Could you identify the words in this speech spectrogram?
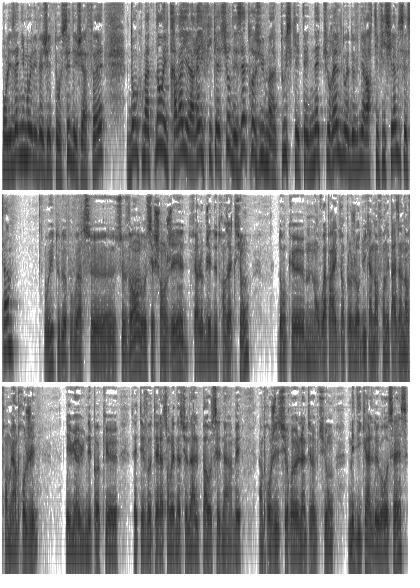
Bon, les animaux et les végétaux, c'est déjà fait. Donc maintenant, il travaille à la réification des êtres humains, tout ce qui était naturel doit devenir artificiel, c'est ça? Oui, tout doit pouvoir se, vendre, s'échanger, faire l'objet de transactions. Donc euh, on voit par exemple aujourd'hui qu'un enfant n'est pas un enfant mais un projet. Il y a eu une époque, euh, ça a été voté à l'Assemblée nationale, pas au Sénat, mais un projet sur euh, l'interruption médicale de grossesse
